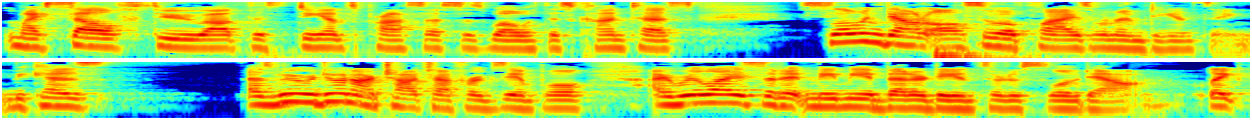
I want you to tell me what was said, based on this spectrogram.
myself throughout this dance process as well with this contest. Slowing down also applies when I'm dancing because as we were doing our cha cha, for example, I realized that it made me a better dancer to slow down. Like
